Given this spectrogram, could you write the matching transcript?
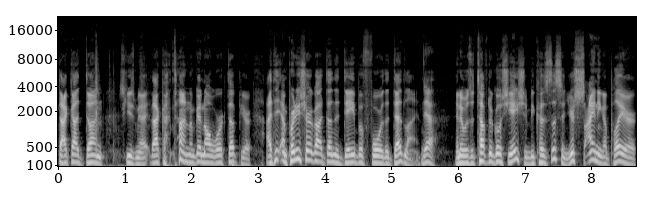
that got done. Excuse me, that got done. I'm getting all worked up here. I think I'm pretty sure it got done the day before the deadline. yeah. And it was a tough negotiation because listen, you're signing a player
